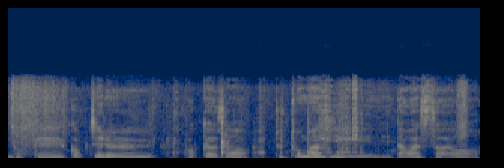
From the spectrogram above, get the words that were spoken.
이렇게 껍질을 벗겨서 두 토막이 나왔어요.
